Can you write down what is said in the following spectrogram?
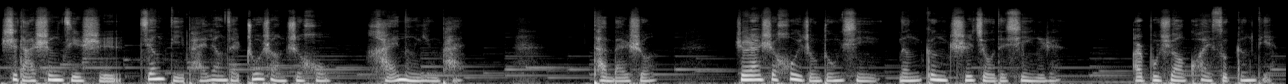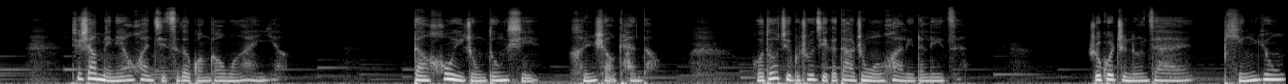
是打升级时将底牌亮在桌上之后还能硬牌。坦白说，仍然是后一种东西能更持久的吸引人，而不需要快速更迭。就像每年要换几次的广告文案一样，但后一种东西很少看到，我都举不出几个大众文化里的例子。如果只能在平庸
